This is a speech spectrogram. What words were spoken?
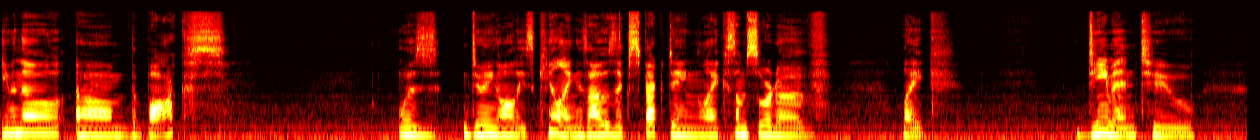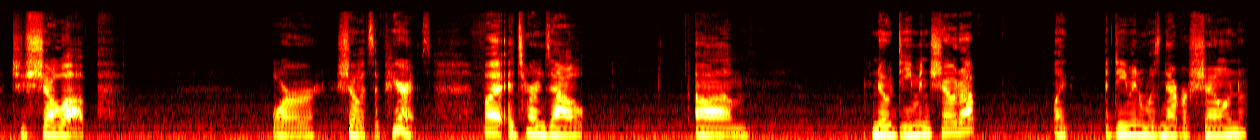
even though um, the box was doing all these killings, I was expecting like some sort of like demon to to show up or show its appearance. But it turns out um, no demon showed up. Like a demon was never shown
